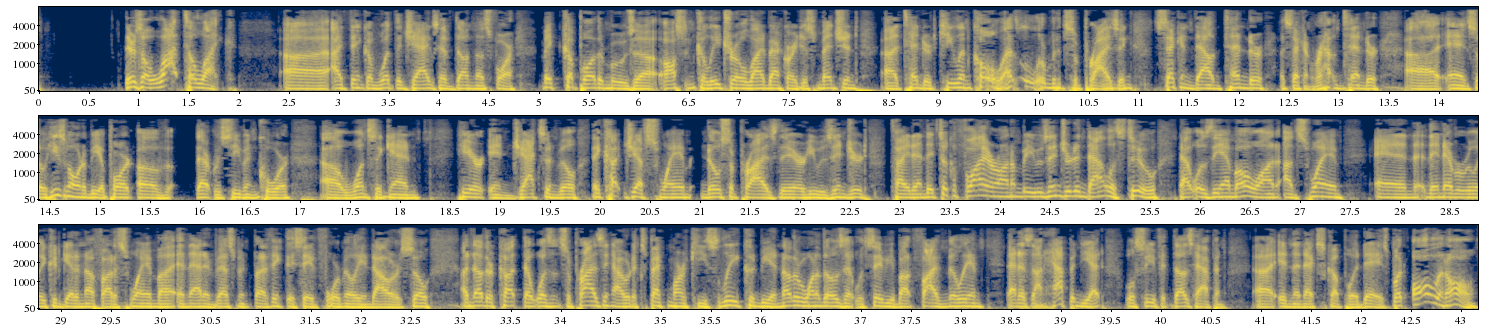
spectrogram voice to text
there's a lot to like Uh, I think of what the Jags have done thus far. Make a couple other moves. Uh, Austin Calitro, linebacker I just mentioned, uh, tendered Keelan Cole. That's a little bit surprising. Second down tender, a second round tender. Uh, and so he's going to be a part of that receiving corps uh, once again here in Jacksonville. They cut Geoff Swaim. No surprise there. He was injured, tight end. They took a flyer on him, but he was injured in Dallas too. That was the MO on, on Swaim, and they never really could get enough out of Swaim uh, in that investment, but I think they saved $4 million. So another cut that wasn't surprising. I would expect Marquise Lee could be another one of those that would save you about 5 million. That has not happened yet. We'll see if it does happen uh, in the next couple of days. But all in all,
